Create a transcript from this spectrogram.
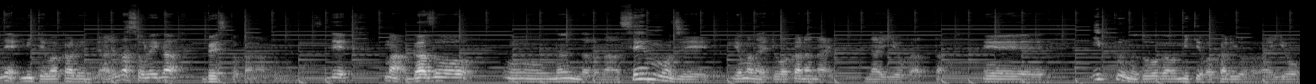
ね、見てわかるんであれば、それがベストかなと思います。で、まあ画像、うん、なんだろうな、1000文字読まないとわからない内容があった。えー、1分の動画を見てわかるような内容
